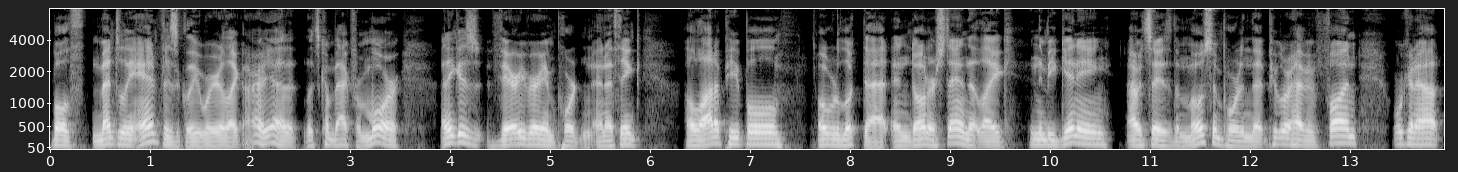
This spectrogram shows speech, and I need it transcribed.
both mentally and physically, where you're like, all right, yeah, let's come back for more, I think is very, very important. And I think a lot of people overlook that and don't understand that like in the beginning i would say is the most important that people are having fun working out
